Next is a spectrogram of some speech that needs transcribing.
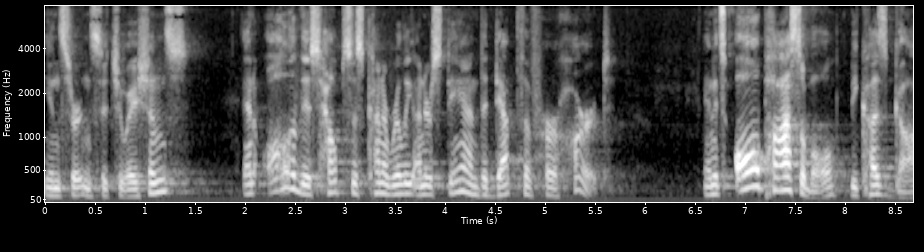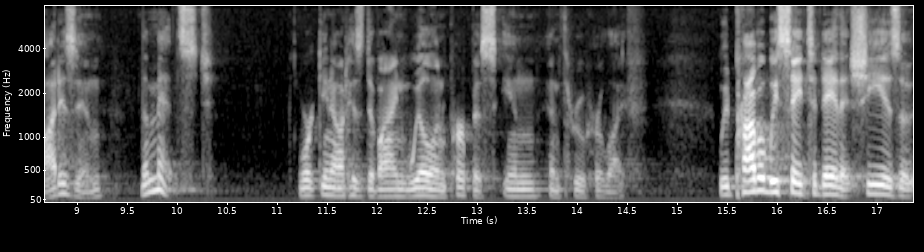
in certain situations. And all of this helps us kind of really understand the depth of her heart. And it's all possible because God is in the midst working out his divine will and purpose in and through her life. We'd probably say today that she is a,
